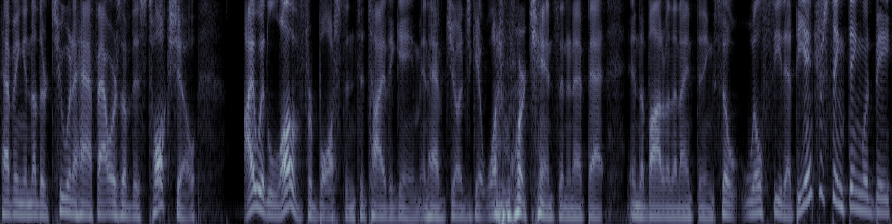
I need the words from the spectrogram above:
having another two and a half hours of this talk show, I would love for Boston to tie the game and have Judge get one more chance in an at bat in the bottom of the ninth inning. So we'll see that. The interesting thing would be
